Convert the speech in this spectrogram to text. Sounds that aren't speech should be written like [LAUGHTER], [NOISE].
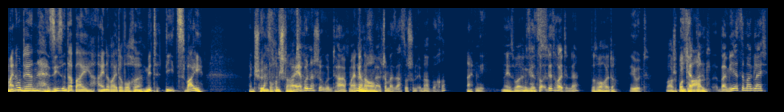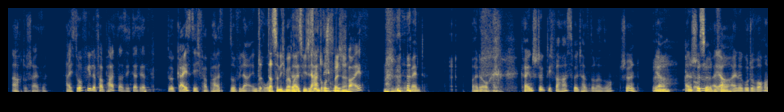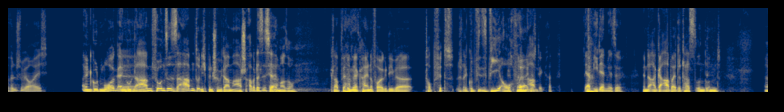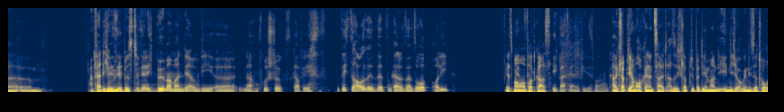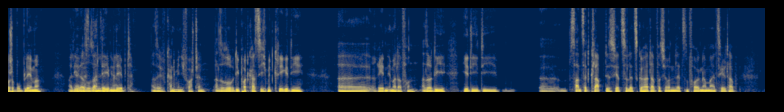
Meine Damen und Herren, Sie sind dabei. Eine weitere Woche mit die zwei. Einen schönen Sagst Wochenstart. Ja, wunderschönen guten Tag. Mein Name Genau. ist Fleisch. Schon mal sagst du schon immer Woche? Nein. Nee. Nee, es war Das irgendwie ist, jetzt, das ist heute, ne? das war heute. Gut. War spontan. hab, bei mir ist immer gleich, ach du Scheiße. Habe ich so viele verpasst, dass ich das jetzt so geistig verpasst, so viele Intros. Dass du nicht mehr weißt, wie ich das Intro ich spreche. nicht weiß. Moment. Weil du auch kein Stück dich verhaspelt hast oder so. Schön. Ja. Eine, schöne, ja, eine gute Woche wünschen wir euch. Einen guten Morgen, einen Äh. guten Abend. Für uns ist es Abend und ich bin schon wieder am Arsch. Aber das ist ja, Ja. immer so. Ich glaube, wir Das haben ja keine Folge, die wir topfit, gut, wie, wie auch, wenn, du. Ja, wie denn? Wenn du gearbeitet hast und, und äh, ähm, fertig und müde sind- bist. Wir sind ja nicht Böhmermann, der irgendwie äh, nach dem Frühstückskaffee [LAUGHS] sich zu Hause hinsetzen kann und sagt, so, Olli, Jetzt machen wir einen Jetzt- Podcast. ich weiß gar nicht, wie das machen kann. Aber ich glaube, die haben auch keine Zeit. Also ich glaube, bei dem haben die ähnliche organisatorische Probleme, weil Ja, jeder so sein macht Sinn, Leben ja. lebt. Also kann ich mir nicht vorstellen. Also so die Podcasts, die ich mitkriege, die äh, reden immer davon. Also die hier die die äh, Sunset Club, das ich jetzt zuletzt gehört habe, was ich auch in den letzten Folgen dann mal erzählt habe,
